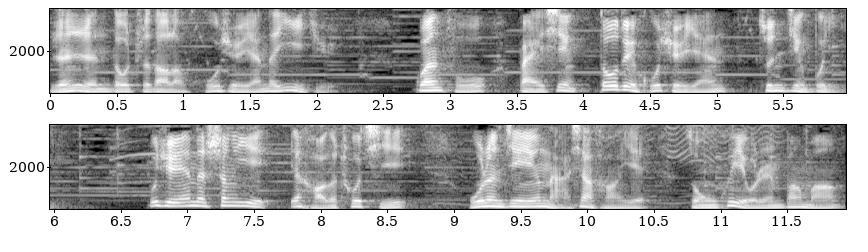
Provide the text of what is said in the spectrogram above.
人人都知道了胡雪岩的义举，官府百姓都对胡雪岩尊敬不已。胡雪岩的生意也好得出奇，无论经营哪项行业，总会有人帮忙，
